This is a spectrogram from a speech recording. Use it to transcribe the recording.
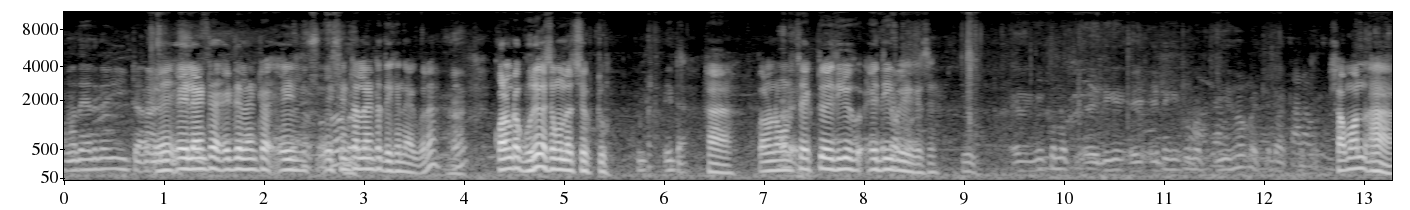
আমাদের এদিকে এইটা। এই- লাইনটা এই লাইনটা এই এই সেন্টার লাইনটা দেখে না একবার হ্যাঁ। কলমটা ঘুরে গেছে মনে হচ্ছে একটু। এইটা? হ্যাঁ। মনে হচ্ছে একটু গেছে। এদিকে কোনো এইদিকে এই- এটা কি কোনো কি হবে? কেটা সামান হ্যাঁ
